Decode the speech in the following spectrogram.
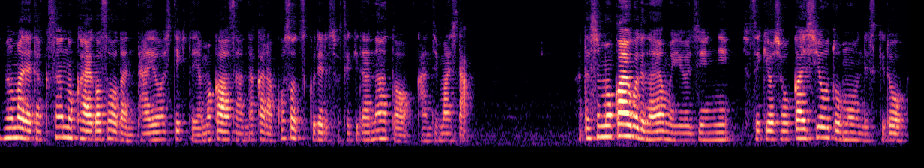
今までたくさんの介護相談に対応してきた山川さんだからこそ作れる書籍だなと感じました。私も介護で悩む友人に書籍を紹介しようと思うんですけど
